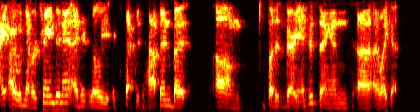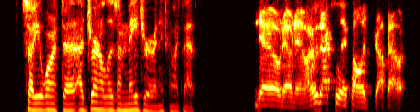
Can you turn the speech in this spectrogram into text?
I, I was never trained in it. I didn't really expect it to happen, but um, but it's very interesting and uh, I like it. So you weren't a, a, journalism major or anything like that? No, no, no. I was actually a college dropout.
